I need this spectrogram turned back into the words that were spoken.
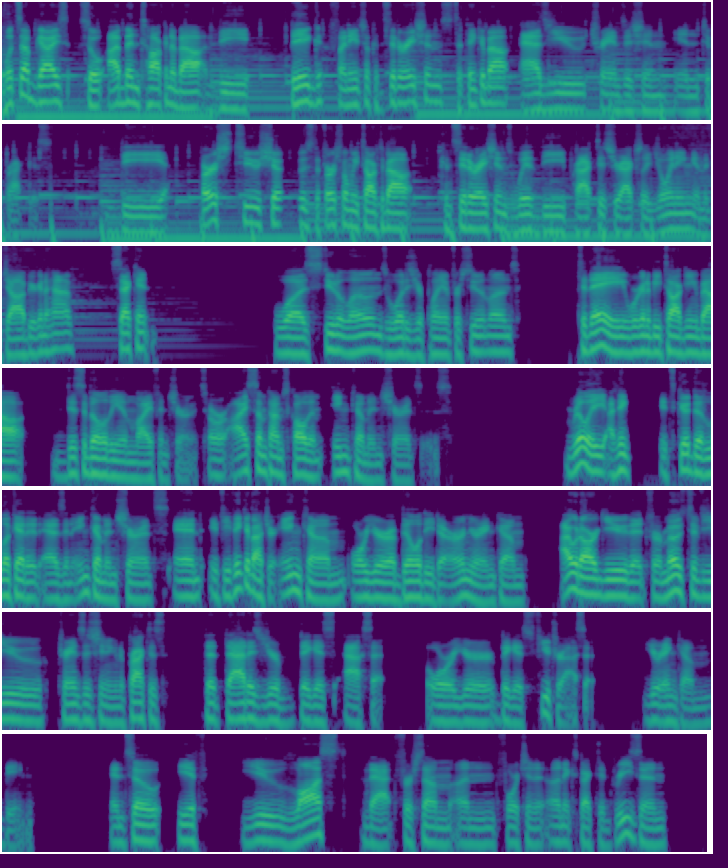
What's up, guys? So, I've been talking about the big financial considerations to think about as you transition into practice. The first two shows, the first one we talked about considerations with the practice you're actually joining and the job you're going to have. Second was student loans. What is your plan for student loans? Today, we're going to be talking about disability and life insurance, or I sometimes call them income insurances. Really, I think it's good to look at it as an income insurance. And if you think about your income or your ability to earn your income, I would argue that for most of you transitioning to practice, that that is your biggest asset or your biggest future asset, your income being. And so if you lost that for some unfortunate, unexpected reason,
